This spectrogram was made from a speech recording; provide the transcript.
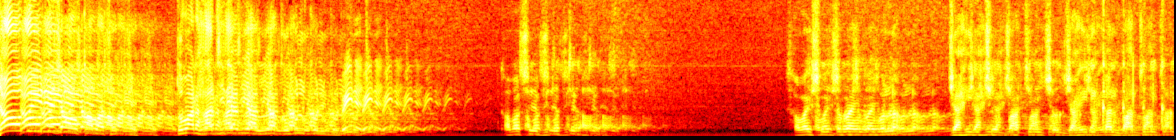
যাও বেরিয়ে যাও কাবা থেকে। তোমার হাজিরি আমি আল্লাহ কবুল করি বেরিয়ে। কাবা শরীফের ভিতর থেকে আওয়াজ। সবাই শুনতে পাই বললাম জাহিরি চোখ, বাতিনি চোখ জাহিরি কান, বাতিনি কান।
